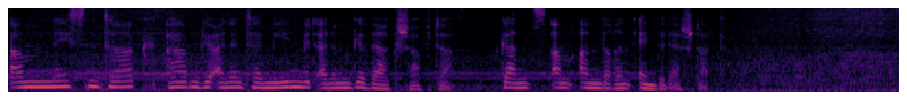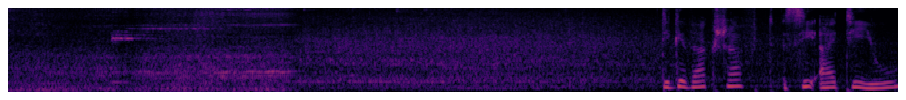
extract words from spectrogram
Am nächsten Tag haben wir einen Termin mit einem Gewerkschafter, ganz am anderen Ende der Stadt. Die Gewerkschaft CITU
